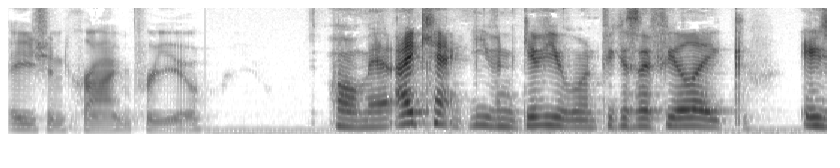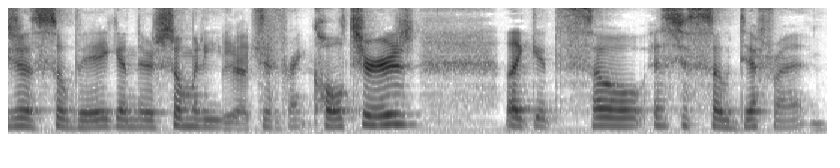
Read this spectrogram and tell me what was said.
Asian crime for you? Oh man, I can't even give you one because I feel like Asia is so big and there's so many yeah, different cultures. Like it's so it's just so different.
